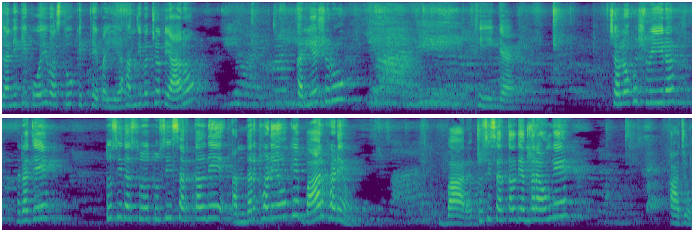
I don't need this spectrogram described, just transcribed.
ਯਾਨੀ ਕਿ ਕੋਈ ਵਸਤੂ ਕਿੱਥੇ ਪਈ ਹੈ? ਹਾਂਜੀ ਬੱਚਿਓ, ਤਿਆਰ ਹੋ? ਕਰੀਏ ਸ਼ੁਰੂ? ਠੀਕ ਹੈ। ਚਲੋ ਖੁਸ਼ਵੀਰ, ਰਜੇ? ਤੁਸੀਂ ਦੱਸੋ, ਤੁਸੀਂ ਸਰਕਲ ਦੇ ਅੰਦਰ ਖੜੇ ਹੋ ਕਿ ਬਾਹਰ ਖੜੇ ਹੋ? ਬਾਹਰ। ਤੁਸੀਂ ਸਰਕਲ ਦੇ ਅੰਦਰ ਆਉਂਗੇ ਆ ਜਾਓ।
